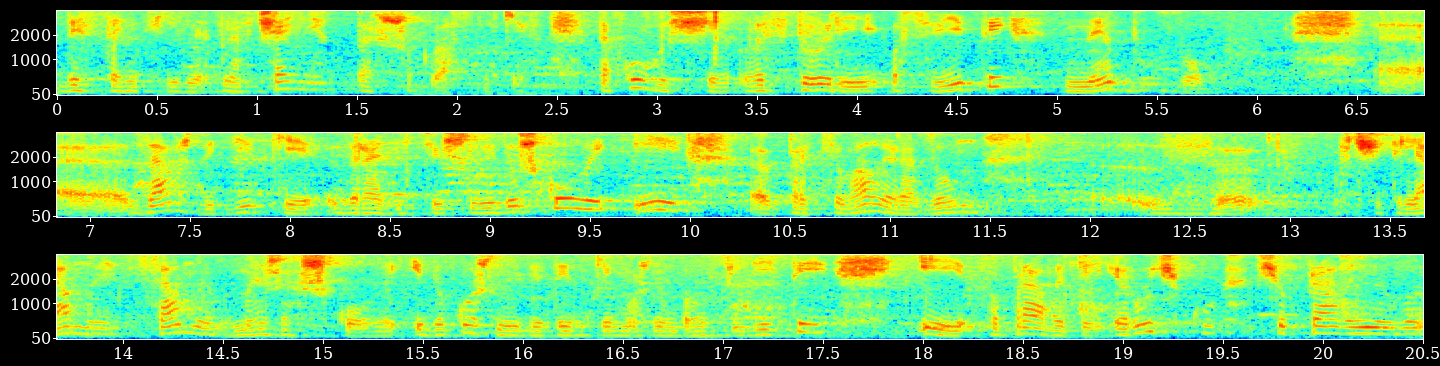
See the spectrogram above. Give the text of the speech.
дистанційне навчання першокласників. Такого ще в історії освіти не було. Е, Завжди дітки з радістю йшли до школи і е, працювали разом е, з вчителями саме в межах школи. І до кожної дитинки можна було підійти і поправити і ручку, щоб правильно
